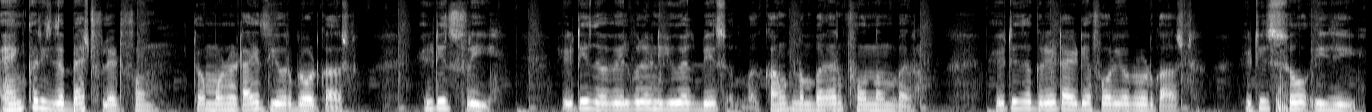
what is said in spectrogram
Anchor is the best platform to monetize your broadcast. It is free. It is available in US based account number and phone number. It is a great idea for your broadcast. It is so easy.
